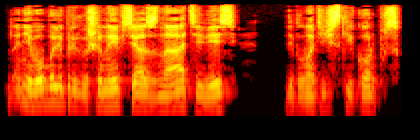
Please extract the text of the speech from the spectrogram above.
На него были приглашены вся знать и весь дипломатический корпус.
